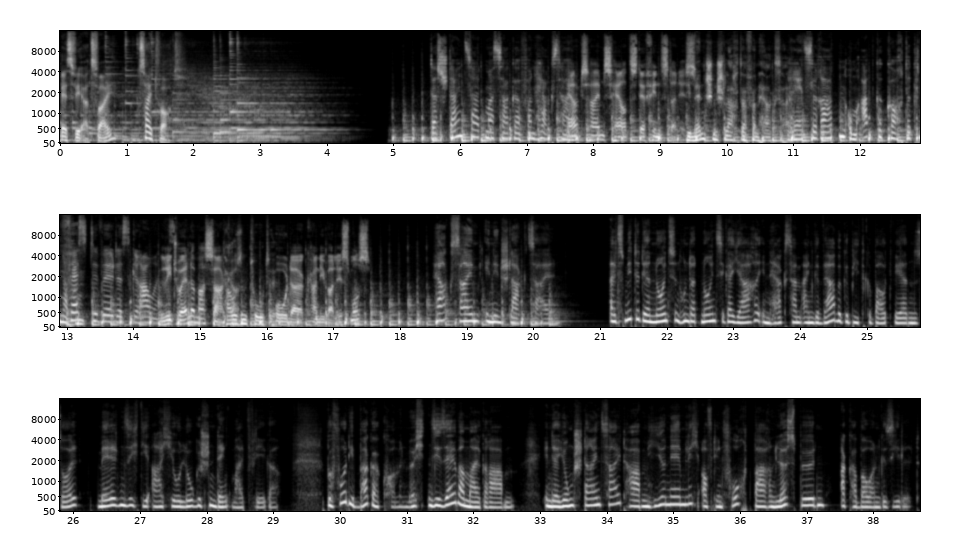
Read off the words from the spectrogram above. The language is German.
SWR 2 Zeitwort Das Steinzeitmassaker von Herxheim. Herxheims Herz der Finsternis. Die Menschenschlachter von Herxheim. Rätselraten um abgekochte Knochen. Festival des Grauens. Rituelle Massaker. Tausend Tote. Oder Kannibalismus. Herxheim in den Schlagzeilen. Als Mitte der 1990er Jahre in Herxheim ein Gewerbegebiet gebaut werden soll, melden sich die archäologischen Denkmalpfleger. Bevor die Bagger kommen, möchten sie selber mal graben. In der Jungsteinzeit haben hier nämlich auf den fruchtbaren Lössböden Ackerbauern gesiedelt.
